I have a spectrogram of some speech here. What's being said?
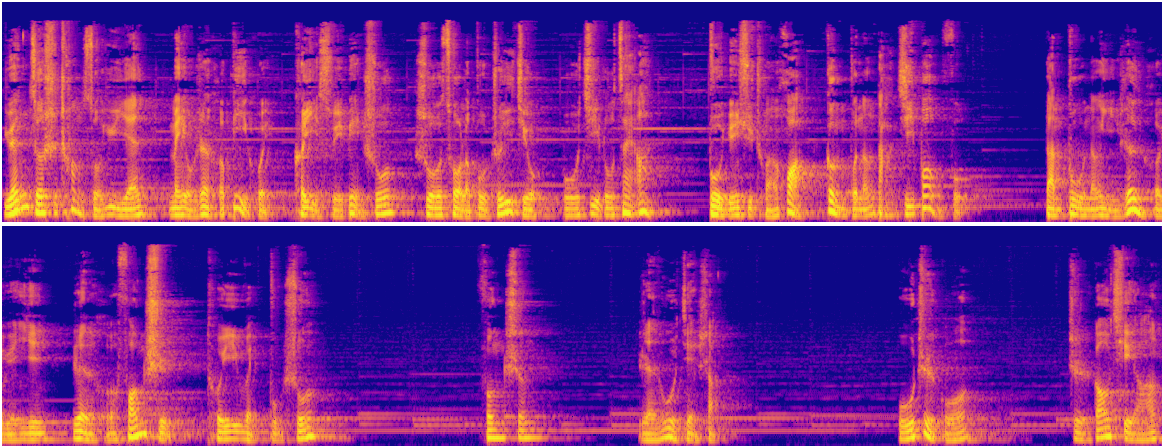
原则是畅所欲言，没有任何避讳，可以随便说，说错了不追究，不记录在案，不允许传话，更不能打击报复。但不能以任何原因、任何方式推诿不说。风声，人物介绍：吴志国，趾高气昂，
